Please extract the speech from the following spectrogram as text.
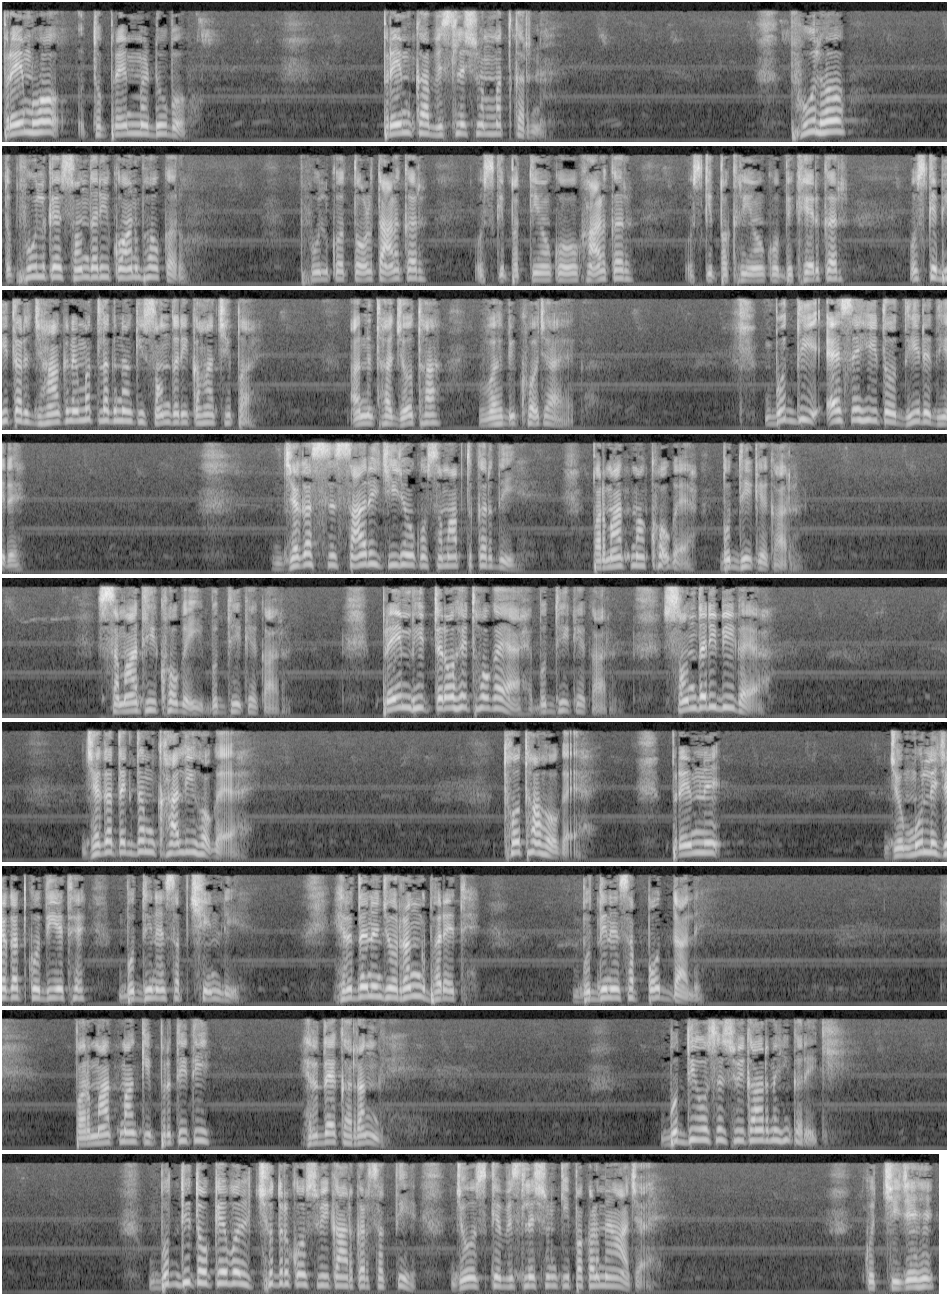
प्रेम हो तो प्रेम में डूबो। प्रेम का विश्लेषण मत करना। फूल हो तो फूल के सौंदर्य को अनुभव करो। फूल को तोड़ ताड़ कर, उसकी पत्तियों को उखाड़ कर, उसकी पखरियों को बिखेर कर, उसके भीतर झांकने मत लगना कि सौंदर्य कहाँ छिपा है। अन्यथा जो था, वह भी खो जाएगा। बुद्धि ऐसे ही तो धीरे धीरे जगत से सारी चीज़ों को समाप्त कर दी परमात्मा खो गया, बुद्धि के कारण। समाधि खो गई, बुद्धि के कारण। प्रेम भी तिरोहित हो गया है, बुद्धि के कारण। सौंदर्य भी गया। जगत एकदम खाली हो गया है। थोथा हो गया है। प्रेम ने जो मूल्य जगत को दिए थे, बुद्धि ने सब छीन लिए। हृदय ने जो रंग भरे थे, बुद्धि ने सब पोत डाले। परमात्मा की प्रतीति हृदय का रंग है। बुद्धि उसे स्वीकार नहीं करेगी। बुद्धि तो केवल क्षुद्र को स्वीकार कर सकती है, जो उसके विश्लेषण की पकड़ में आ जाए। कुछ चीज़ें हैं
